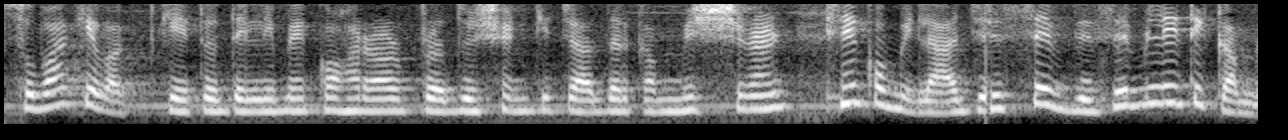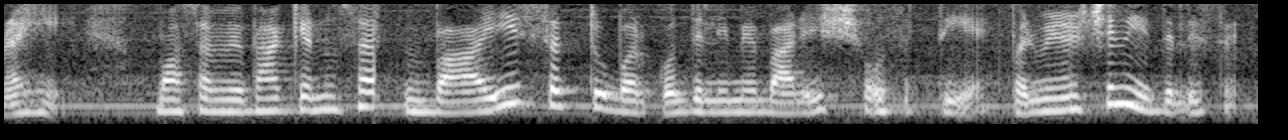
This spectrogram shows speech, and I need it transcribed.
सुबह के वक्त की तो दिल्ली में कोहरा और प्रदूषण की चादर का मिश्रण देखने को मिला, जिससे विजिबिलिटी कम रही। मौसम विभाग के अनुसार 22 अक्टूबर को दिल्ली में बारिश हो सकती है। परवीन दिल्ली से।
